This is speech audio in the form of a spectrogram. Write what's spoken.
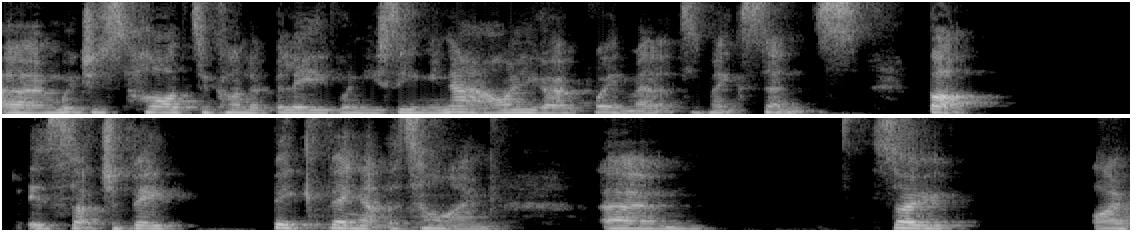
um, which is hard to kind of believe when you see me now and you go, wait a minute, that doesn't make sense. But it's such a big, big thing at the time. Um, so I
